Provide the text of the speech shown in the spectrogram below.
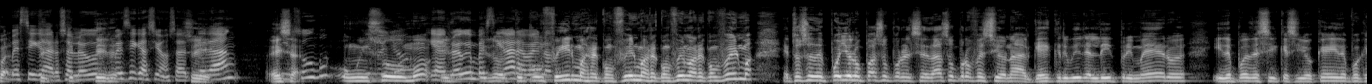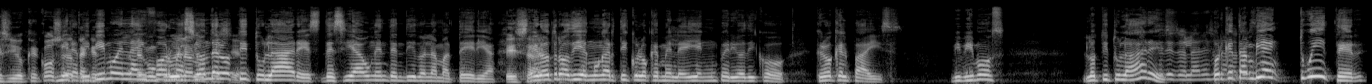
investigar, o sea, luego investigación, o sea, Sí. te dan Esa- insumo, un insumo yo, y luego investigar tú a ver lo- confirmas, reconfirmas, reconfirmas, reconfirmas. Entonces después yo lo paso por el sedazo profesional, que es escribir el lead primero y después decir que si yo qué y después que si yo qué cosa. Mira, que- vivimos en la información de los titulares, decía un entendido en la materia. Exacto. El otro día en un artículo que me leí en un periódico, creo que El País, vivimos los titulares. Los titulares Porque también Twitter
